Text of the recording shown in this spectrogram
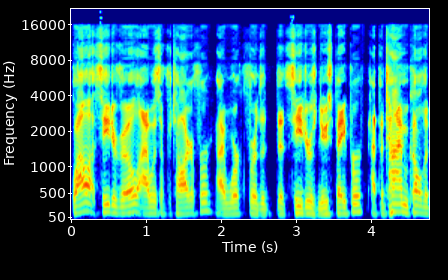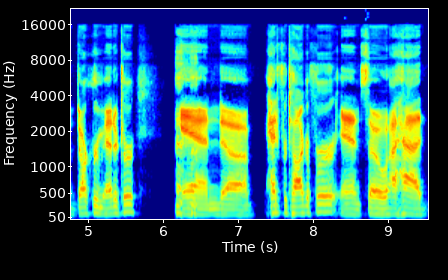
While at Cedarville, I was a photographer. I worked for the, the Cedars newspaper. At the time, we called it darkroom editor. and uh, head photographer. And so I had,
